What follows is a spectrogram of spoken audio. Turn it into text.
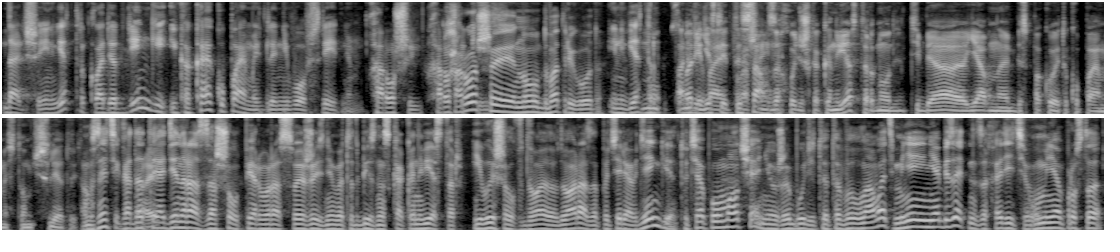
Дальше. Инвестор кладет деньги, и какая окупаемость для него в среднем? Хороший, хороший Хороший, ну, 2-3 года. Инвестор Ну, смотри, если ты сам вложения. заходишь как инвестор, ну, для тебя явно беспокоит окупаемость в том числе. То есть, Вы знаете, когда ты Проект. один раз зашел первый раз в своей жизни в этот бизнес как инвестор и вышел в два, в два раза, потеряв деньги, то тебя по умолчанию уже будет это волновать. Мне не обязательно заходить. У меня просто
